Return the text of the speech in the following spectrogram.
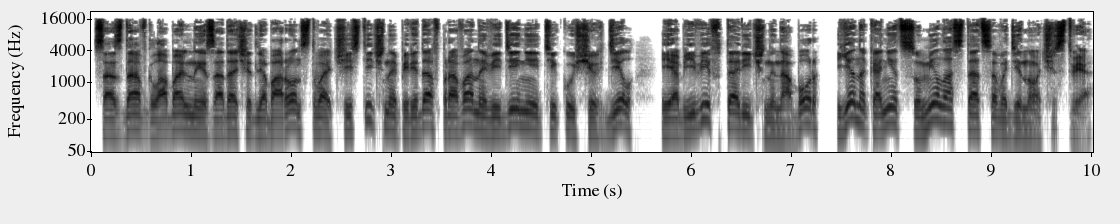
Создав глобальные задачи для баронства, частично передав права на ведение текущих дел и объявив вторичный набор, я, наконец, сумел остаться в одиночестве.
